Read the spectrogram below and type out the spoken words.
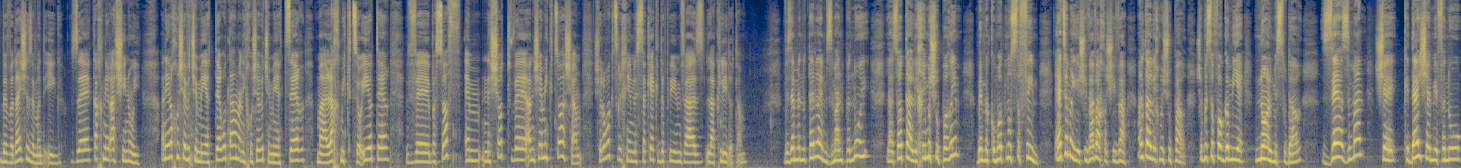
בוודאי שזה מדאיג. זה, כך נראה שינוי. אני לא חושבת שמייתר אותם, אני חושבת שמייצר מהלך מקצועי יותר, ובסוף הם נשות ואנשי מקצוע שם, שלא רק צריכים לסקק דפים ואז להקליד אותם. וזה נותן להם זמן פנוי לעשות תהליכים משופרים במקומות נוספים. עצם הישיבה והחשיבה על תהליך משופר, שבסופו גם יהיה נוהל מסודר, זה הזמן שכדאי שהם יפנו,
